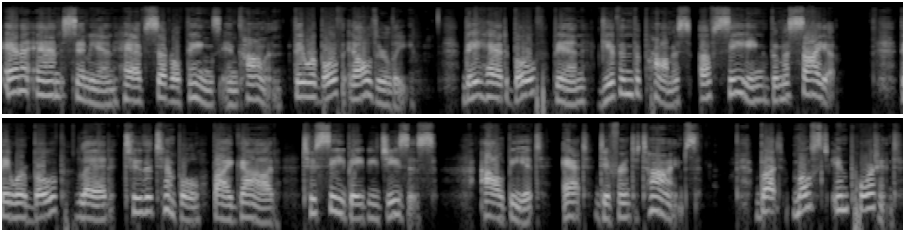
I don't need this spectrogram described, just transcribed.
Anna and Simeon have several things in common. They were both elderly. They had both been given the promise of seeing the Messiah. They were both led to the temple by God to see baby Jesus, albeit at different times. But most important,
